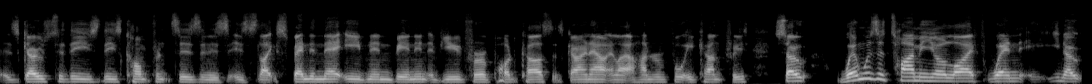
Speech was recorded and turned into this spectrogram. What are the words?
is, goes to these these conferences and is is like spending their evening being interviewed for a podcast that's going out in like 140 countries. So when was a time in your life when you know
